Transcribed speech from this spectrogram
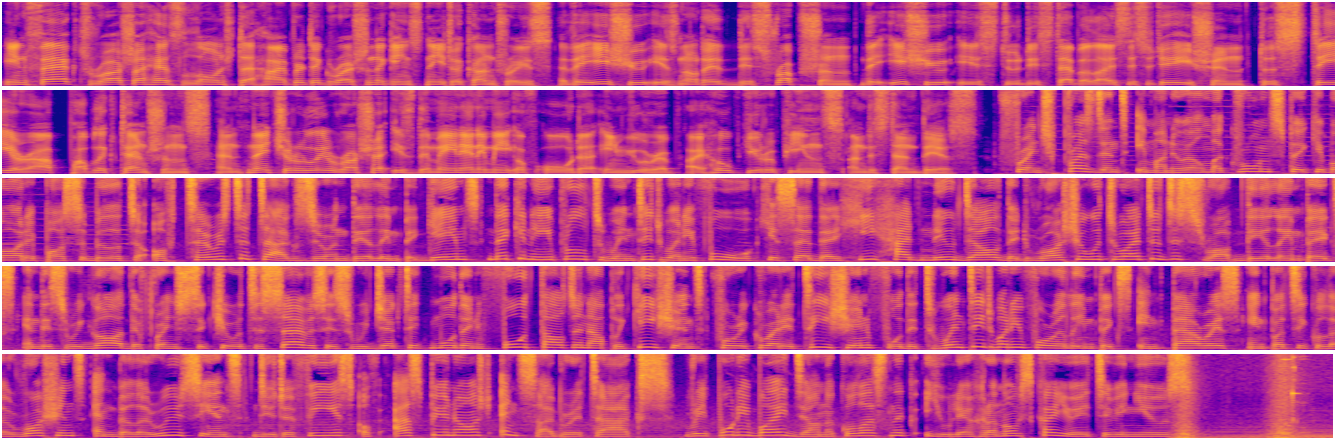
In fact, Russia has launched a hybrid aggression against NATO countries. The issue is not a disruption. The issue is to destabilize the situation, to stir up public tensions. And naturally, Russia is the main enemy of order in Europe. I hope Europeans understand this. French President Emmanuel Macron spoke about a possibility of terrorist attacks during the Olympic Games back in April 2024. He said that he had no doubt that Russia would try to disrupt the Olympics. In this regard, the French security services rejected more than 4,000 applications for accreditation for the 2024 Olympics in Paris, in particular Russians and Belarusians, due to fears of espionage and cyber attacks. Reported by Diana Kolesnik, Yulia Hranovska, UATV News.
